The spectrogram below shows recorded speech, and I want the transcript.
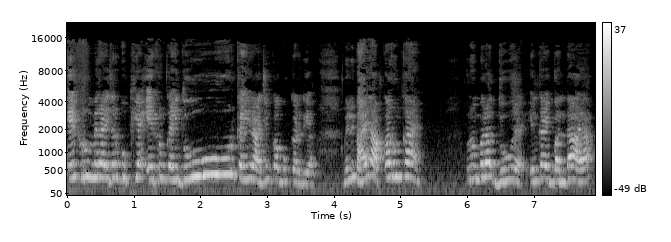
एक रूम मेरा इधर बुक किया, एक रूम कहीं दूर, कहीं राजीव का बुक कर दिया। बोली, भाई, आपका रूम कहाँ है? उन्होंने बोला, दूर है। इनका एक बंदा आया,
